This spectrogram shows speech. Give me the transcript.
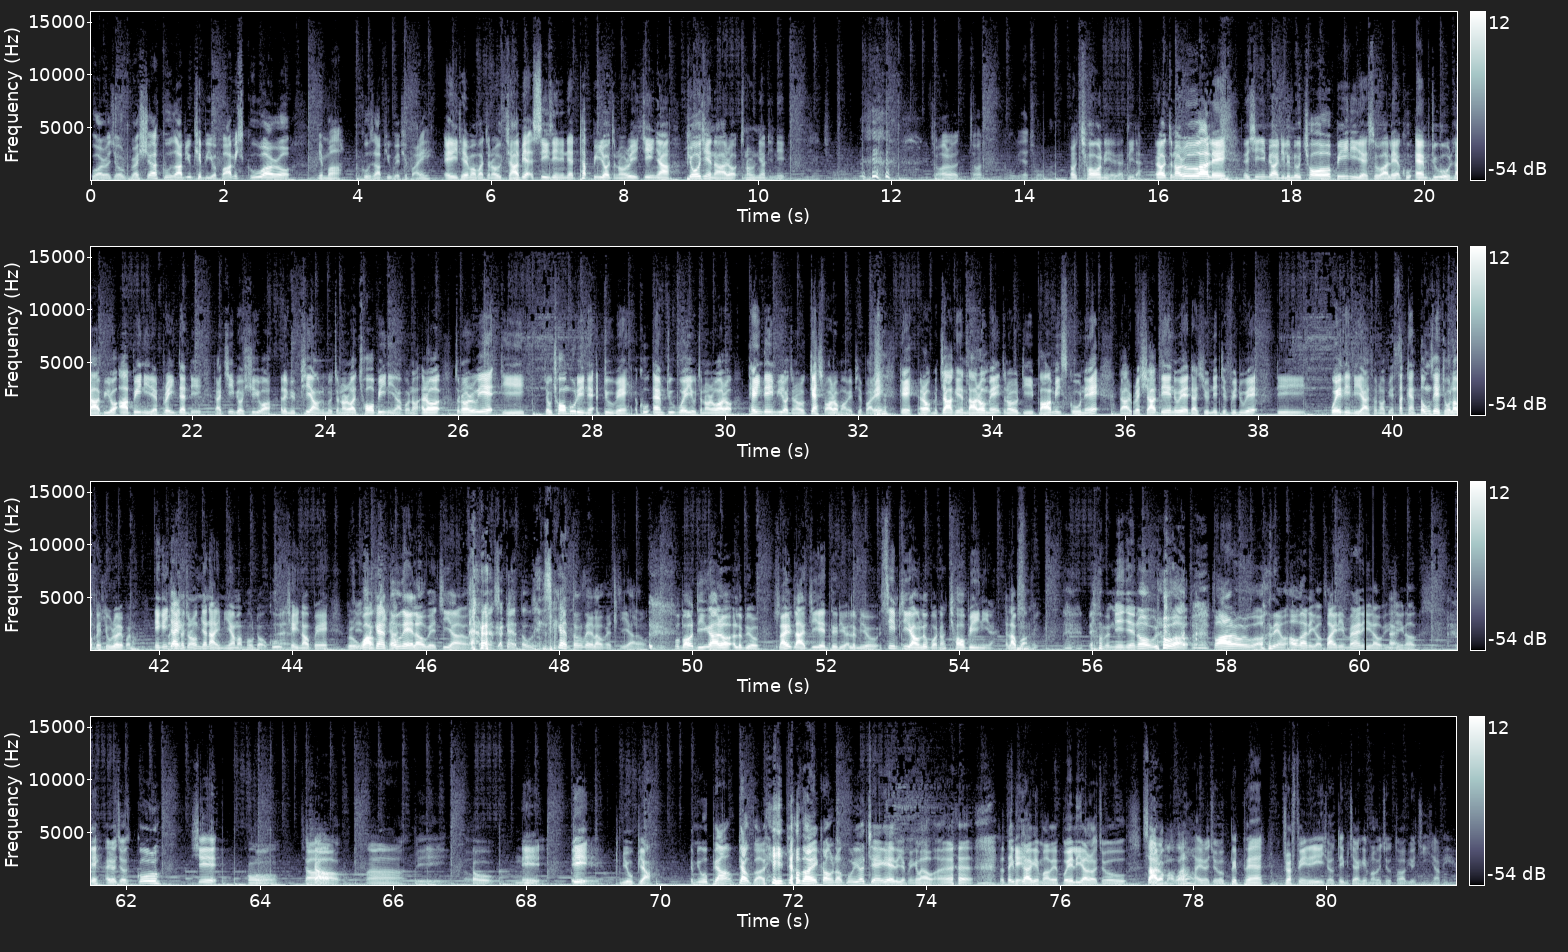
ကတော့ကျွန်တော်ရုရှားကိုစားပြုဖြစ်ပြီးတော့ဘာမစ်ကူကတော့မြန်မာကိုစားပြုပဲဖြစ်ပါတယ်အဲ့ဒီထဲမှာမှကျွန်တော်တို့ဂျာပြက်အစီအစဉ်တွေနဲ့ထပ်ပြီးတော့ကျွန်တော်တို့ကြီးညာပြောချင်တာကတော့ကျွန်တော်တို့ညဒီနေ့ကျွန်တော်ကတော့ကျွန်တော်ဟိုလေးကချောပါ တော့ချောနေရဗျာတိလားအဲ့တော့ကျွန်တော်တို့ကလည်းရှင်းရှင်းပြောရင်ဒီလိုမျိုးချောပေးနေတယ်ဆိုတာလည်းအခု M2 ကိုလာပြီးတော့အားပေးနေတဲ့ပရိသတ်တွေဒါကြည့်ပြောရှိပါအဲ့လိုမျိုးဖြစ်အောင်လို့မျိုးကျွန်တော်တို့ကချောပေးနေတာပေါ့နော်အဲ့တော့ကျွန်တော်တို့ရဲ့ဒီရုပ်ချောမှုတွေနဲ့အတူပဲအခု M2 ပွဲကိုကျွန်တော်တို့ကတော့ထိမ့်သိမ့်ပြီးတော့ကျွန်တော်တို့ catch သွားတော့မှာပဲဖြစ်ပါတယ်ကဲအဲ့တော့မကြခင်လာတော့မယ်ကျွန်တော်တို့ဒီ Burmese Go နဲ့ဒါ Russia Team တို့ရဲ့ဒါ Unit David တို့ရဲ့ဒီပွဲစဉ်လေးရဆိုတော့ပြန်စက္ကန့်30ကျော်လောက်ပဲလိုတော့တယ်ပေါ့နော် အင်္ဂိမ်းတိုင်းတော့ကျွန်တော်တို့မျက်နှာတွေမြင်ရမှာမဟုတ်တော့အခုချိန်လောက်ပဲဘယ်လိုဝါစက္ကန့်30လောက်ပဲကြည့်ရတော့စက္ကန့်30စက္ကန့်30လောက်ပဲကြည့်ရတော့ဟိုဘောဒီကတော့အဲ့လိုမျိုး live လာကြည့်တဲ့သူတွေအဲ့လိုမျိုးအဆင်ပြေအောင်လို့ပေါ့နော်ချောပေးနေတာဒါတော့ပါပဲမမြင်ကျင်တော့ဘူးတော့ပါသွားတော့ဘူးပါသိအောင်အောက်ကနေတော့ပိုင်းနေမန့်နေတော့ဒီချိန်တော့ကဲအဲ့တော့ကျွန်တော်9 8ဟို6 5 4တော့နေ့တစ်မျိုးပြောင်း တမျိုးပြောင်းပျောက်သွားပြီပျောက်သွားရင်ကောင်းတော့ကိုရီးယားချန်ခဲ့တယ်မင်္ဂလာပါဒါတိတ်မကြခင်မှာပဲပွဲလေးကတော့ကျွန်တော်စတော့မှာပေါ့နော်အဲ့တော့ကျွန်တော် pit band drafting တွေကျွန်တော်တိတ်မကြခင်မှာပဲကျွန်တော်သွားပြီးကြည့်ရမယ်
